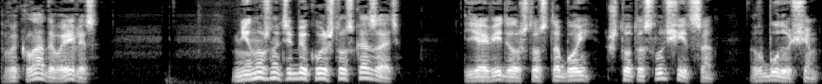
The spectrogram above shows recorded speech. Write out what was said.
«Выкладывай, Элис». Мне нужно тебе кое-что сказать. Я видел, что с тобой что-то случится в будущем.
